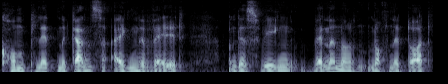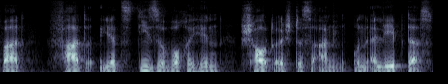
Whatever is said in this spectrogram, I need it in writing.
komplett eine ganz eigene Welt. Und deswegen, wenn ihr noch, noch nicht dort wart, fahrt jetzt diese Woche hin, schaut euch das an und erlebt das.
